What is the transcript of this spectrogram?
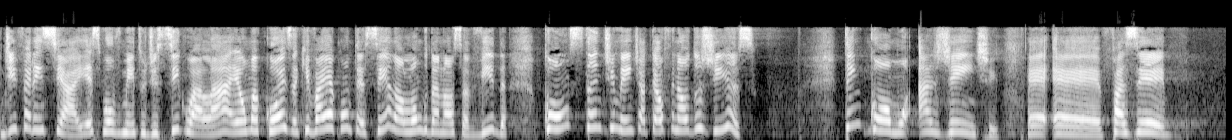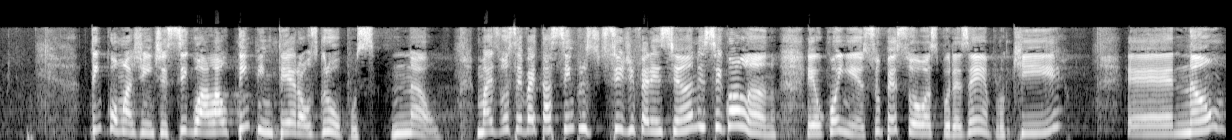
diferenciar e esse movimento de se igualar é uma coisa que vai acontecendo ao longo da nossa vida constantemente até o final dos dias. Tem como a gente é, é, fazer. Tem como a gente se igualar o tempo inteiro aos grupos? Não. Mas você vai estar sempre se diferenciando e se igualando. Eu conheço pessoas, por exemplo, que é, não,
